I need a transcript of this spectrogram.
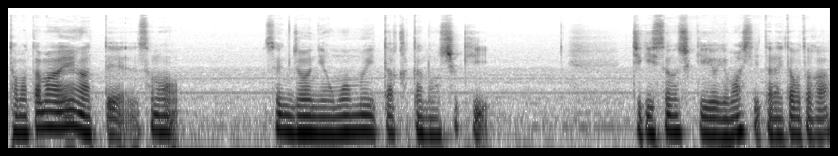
たまたま縁があってその戦場に赴いた方の手記直筆の手記を読ませていただいたことが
